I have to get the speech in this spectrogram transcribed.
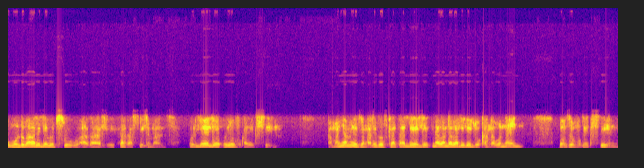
umuntu makaleleke ebusuku akadli akaseli manzi ulele uyovuka ekuseni amanye amezwe ngaleso sikhathi alele kunabantu abalele lokhu angabo-nine bazovuka ekuseni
